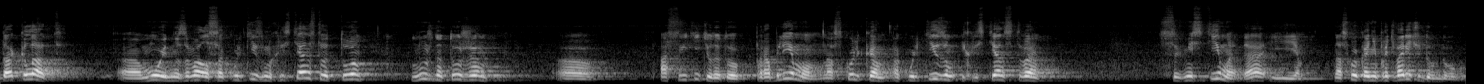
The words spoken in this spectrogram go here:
доклад э, мой назывался «Оккультизм и христианство», то нужно тоже э, осветить вот эту проблему, насколько оккультизм и христианство совместимы, да, и насколько они противоречат друг другу.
